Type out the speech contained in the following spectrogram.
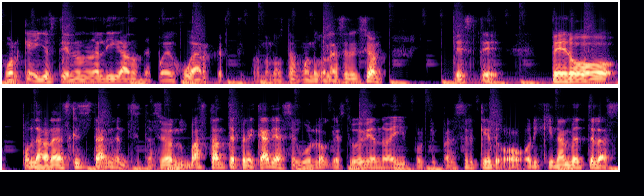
porque ellos tienen una liga donde pueden jugar cuando no están jugando con la selección. Este, pero pues la verdad es que están en situación bastante precaria, según lo que estuve viendo ahí, porque parece que originalmente las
